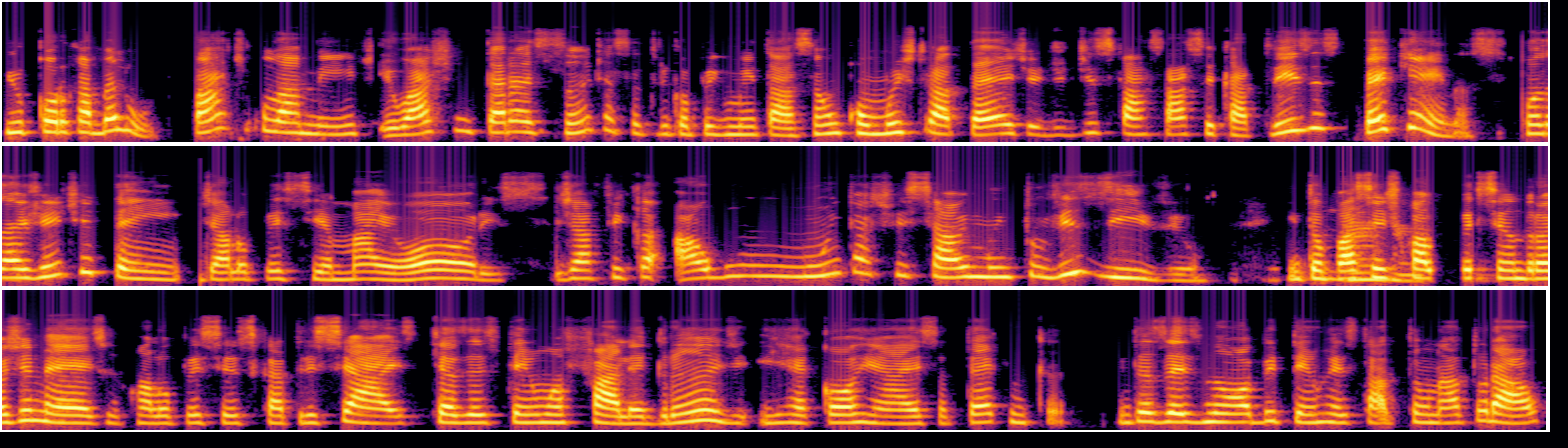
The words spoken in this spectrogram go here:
e o couro cabeludo. Particularmente, eu acho interessante essa tricopigmentação como uma estratégia de disfarçar cicatrizes pequenas. Quando a gente tem de alopecia maiores, já fica algo muito artificial e muito visível. Então, paciente uhum. com alopecia androgenética, com alopecia cicatriciais, que às vezes tem uma falha grande e recorrem a essa técnica, muitas vezes não obtém um resultado tão natural.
